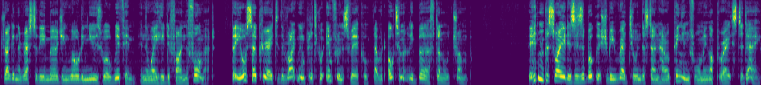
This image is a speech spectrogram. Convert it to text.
dragging the rest of the emerging rolling news world with him in the way he defined the format, but he also created the right wing political influence vehicle that would ultimately birth Donald Trump. The Hidden Persuaders is a book that should be read to understand how opinion forming operates today.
